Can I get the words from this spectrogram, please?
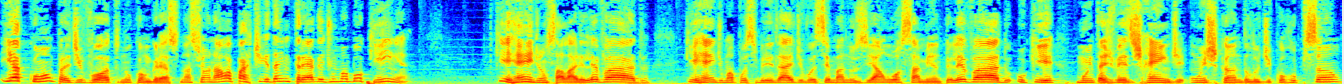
e a compra de voto no Congresso Nacional a partir da entrega de uma boquinha, que rende um salário elevado, que rende uma possibilidade de você manusear um orçamento elevado, o que muitas vezes rende um escândalo de corrupção.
